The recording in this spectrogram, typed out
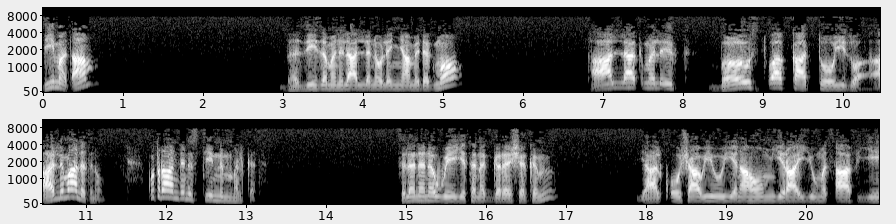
ቢመጣም በዚህ ዘመን ላለነው ለእኛም ደግሞ ታላቅ መልእክት በውስጡ አካቶ ይዟል ማለት ነው። ቁጥር አንድን እስቲ እንመልከት ስለ ነነዌ የተነገረ ሸክም ያልቆሻዊው የናሆም ይራዩ መጽሐፍ ይህ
